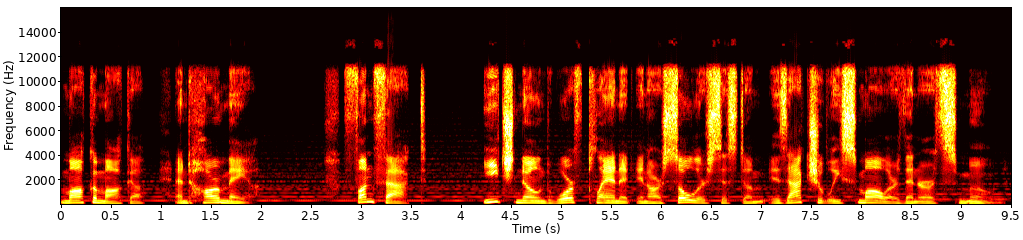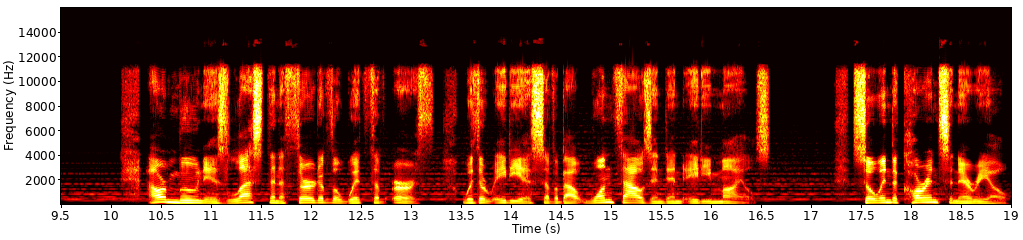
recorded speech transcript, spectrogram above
Makemake, and Haumea. Fun fact each known dwarf planet in our solar system is actually smaller than Earth's moon. Our moon is less than a third of the width of Earth, with a radius of about 1,080 miles. So, in the current scenario,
